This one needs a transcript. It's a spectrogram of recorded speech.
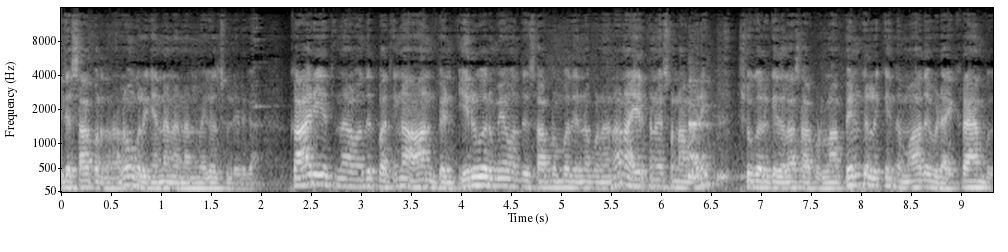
இதை சாப்பிட்றதுனால உங்களுக்கு என்னென்ன நன்மைகள் சொல்லியிருக்கேன். காரியத்தினால் வந்து பார்த்தீங்கன்னா ஆண் பெண் இருவருமே வந்து சாப்பிடும்போது என்ன பண்ணேன்னா நான் ஏற்கனவே சொன்ன மாதிரி சுகருக்கு இதெல்லாம் சாப்பிடலாம். பெண்களுக்கு இந்த மாதவிடாய் கிராம்பு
